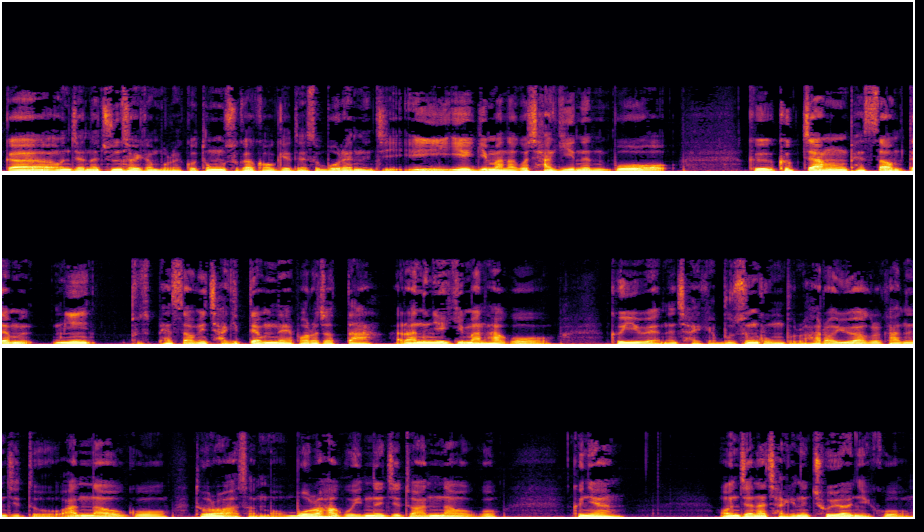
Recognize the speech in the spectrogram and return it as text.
그러니까 언제나 준석이가 뭘 했고 동수가 거기에 대해서 뭘 했는지 이, 이 얘기만 하고 자기는 뭐 그 극장 패싸움 때문이 패싸움이 자기 때문에 벌어졌다라는 얘기만 하고 그 이후에는 자기가 무슨 공부를 하러 유학을 가는지도 안 나오고 돌아와서 뭐 뭘 하고 있는지도 안 나오고 그냥 언제나 자기는 조연이고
